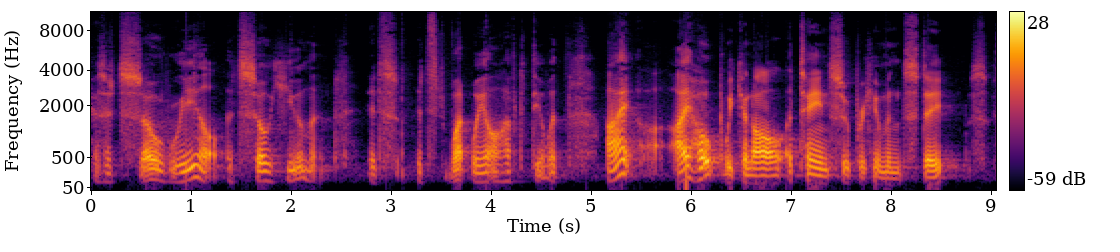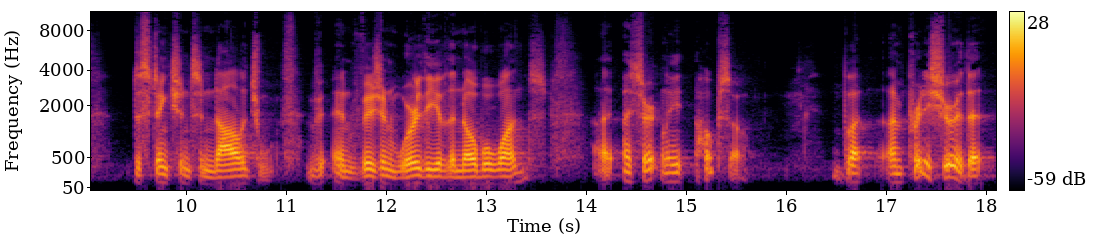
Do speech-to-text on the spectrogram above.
because it's so real, it's so human. It's, it's what we all have to deal with. I, I hope we can all attain superhuman states, distinctions in knowledge and vision worthy of the noble ones. I, I certainly hope so. But I'm pretty sure that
